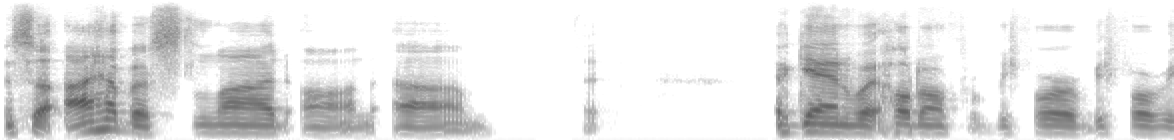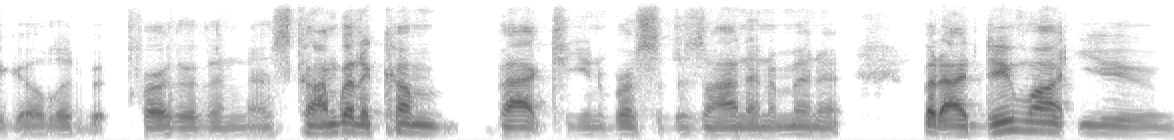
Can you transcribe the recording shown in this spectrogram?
And so I have a slide on um, again, wait, hold on for, before before we go a little bit further than this. I'm going to come back to universal design in a minute, but I do want you,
